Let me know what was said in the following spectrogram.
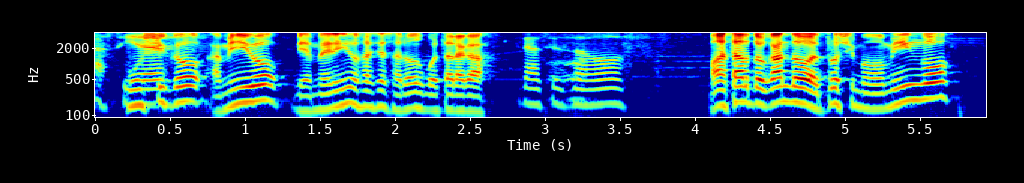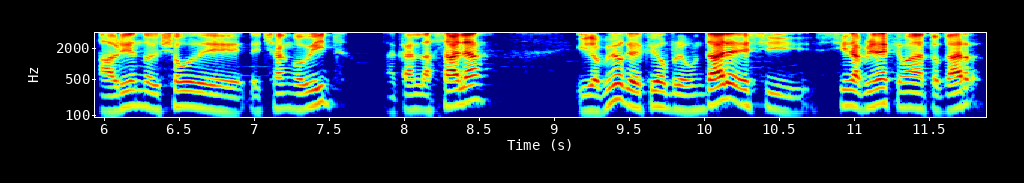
Así músico, es. amigo. Bienvenidos, gracias a todos por estar acá. Gracias a vos. Van a estar tocando el próximo domingo, abriendo el show de, de Chango Beat, acá en la sala. Y lo primero que les quiero preguntar es si, si es la primera vez que van a tocar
